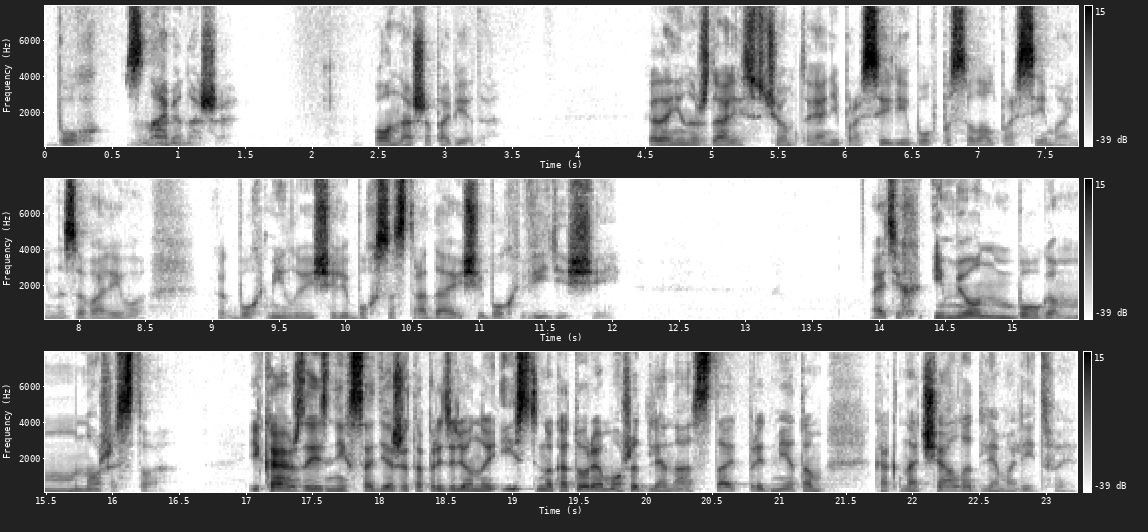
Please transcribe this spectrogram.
Бог – знамя наше. Он – наша победа. Когда они нуждались в чем-то, и они просили, и Бог посылал просимое, они называли его как Бог милующий или Бог сострадающий, Бог видящий. Этих имен Бога множество – и каждый из них содержит определенную истину, которая может для нас стать предметом как начало для молитвы,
